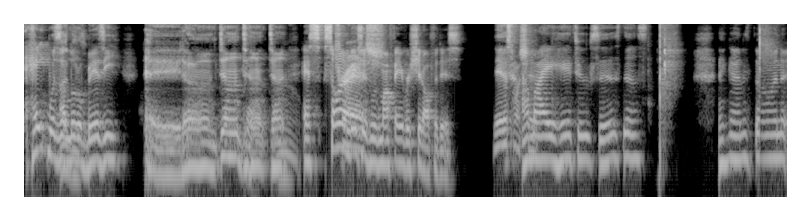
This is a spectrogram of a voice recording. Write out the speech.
Hate was a I do little too. busy. Hey, dun, dun, dun, dun. Mm. And So Trash. Ambitious was my favorite shit off of this. yeah, that's my shit. I might hit two sisters. And gotta throw in the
